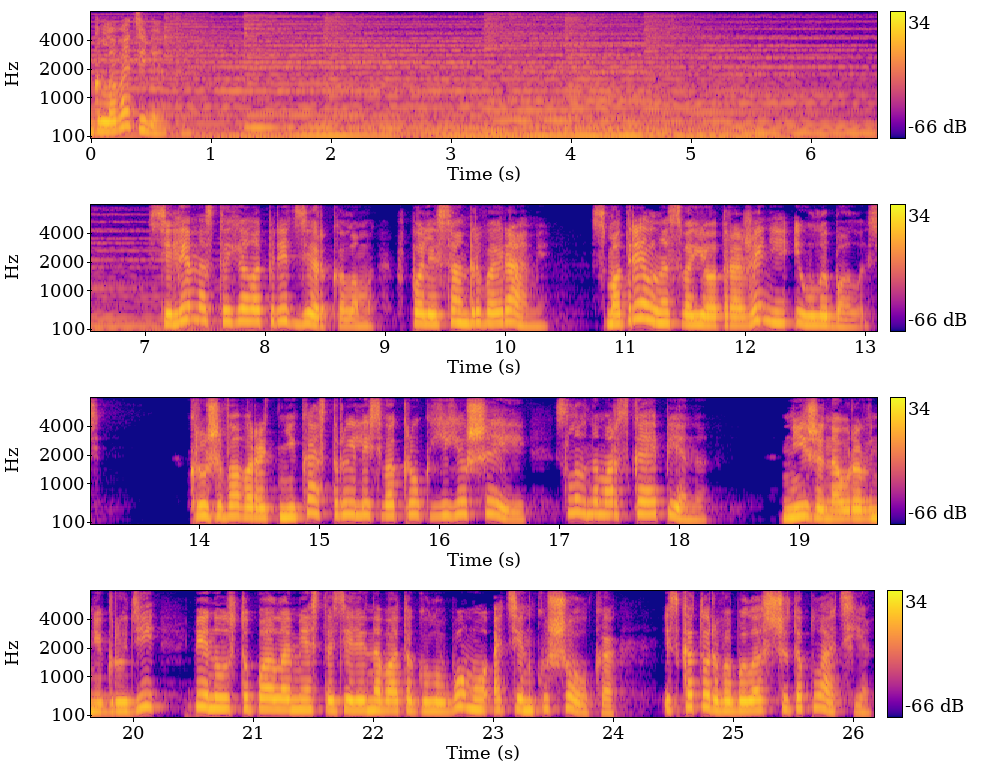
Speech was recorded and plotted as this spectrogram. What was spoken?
Глава 9 Селена стояла перед зеркалом в палисандровой раме, смотрела на свое отражение и улыбалась. Кружева воротника струились вокруг ее шеи, словно морская пена. Ниже, на уровне груди, пена уступала место зеленовато-голубому оттенку шелка, из которого было сшито платье.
